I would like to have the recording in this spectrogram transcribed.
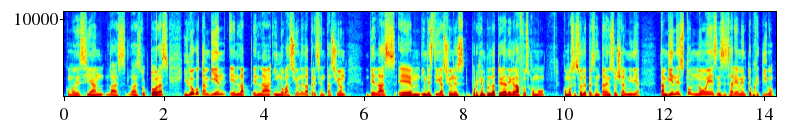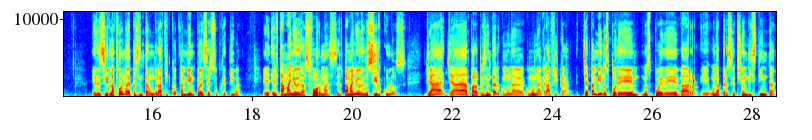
como decían las, doctoras, y luego también en la, innovación de la presentación de las eh, investigaciones, por ejemplo, en la teoría de grafos, como se suele presentar en social media, también esto no es necesariamente objetivo. Es decir, la forma de presentar un gráfico también puede ser subjetiva el, el, tamaño de las formas, el tamaño de los círculos, ya, ya para presentar como una, como una gráfica, ya también nos puede, nos puede dar eh, una percepción distinta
